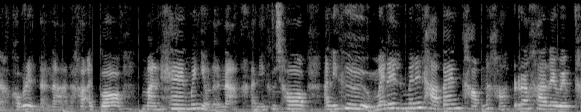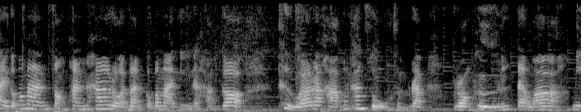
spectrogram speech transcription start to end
นาๆ coverage หนาๆ นะคะ อันก็มันแห้งไม่เหนียวเนอะหนะอันนี้คือชอบ อันนี้คือไม่ได้ไม่ได้ทาแป้งทับนะคะ ราคาในเว็บไทยก็ประมาณ 2,500 บาทก็ประมาณนี้นะคะ ก็ถือว่าราคาค่อนข้างสูงสำหรับ รองพื้น แต่ว่ามี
